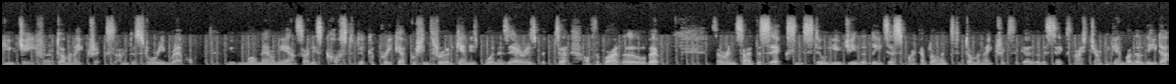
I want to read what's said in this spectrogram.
UG from Dominatrix, Understory Rebel. Moving well now on the outside is Costa de Caprica. Pushing through again is Buenos Aires, but uh, off the bridle a little bit. So we're inside the six. It's still UG that leads us by a couple of links to Dominatrix that go over the six. Nice jump again by the leader.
